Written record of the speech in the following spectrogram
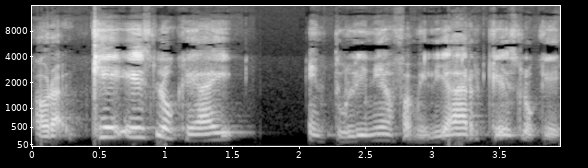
Ahora, ¿qué es lo que hay en tu línea familiar? ¿Qué es lo que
